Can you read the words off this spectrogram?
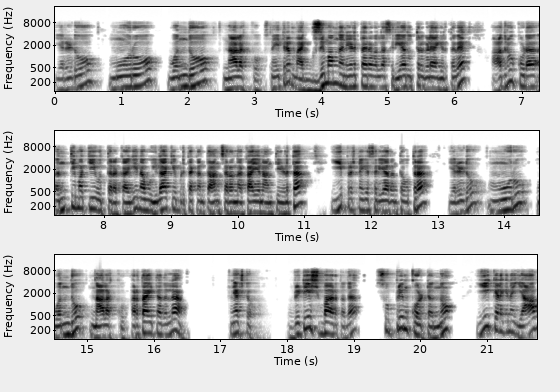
ಎರಡು, ಮೂರು, ಒಂದು, ನಾಲ್ಕು. ಸ್ನೇಹಿತರೆ ಮ್ಯಾಕ್ಸಿಮಮ್ ನಾನು ಹೇಳ್ತಾ ಇರೋವಲ್ಲ ಸರಿಯಾದ ಉತ್ತರಗಳೇ ಆಗಿರ್ತವೆ. ಆದ್ರೂ ಕೂಡ ಅಂತಿಮ ಕೀ ಉತ್ತರಕ್ಕಾಗಿ ನಾವು ಇಲಾಖೆ ಬಿಡ್ತಕ್ಕಂಥ ಆನ್ಸರ್ ಅನ್ನ ಕಾಯನ ಅಂತ ಹೇಳ್ತಾ ಈ ಪ್ರಶ್ನೆಗೆ ಸರಿಯಾದಂತ ಉತ್ತರ, ಎರಡು, ಮೂರು, ಒಂದು, ನಾಲ್ಕು. ಅರ್ಥ ಆಯ್ತದಲ್ಲ ನೆಕ್ಸ್ಟ್ ಬ್ರಿಟಿಷ್ ಭಾರತದ ಸುಪ್ರೀಂ ಕೋರ್ಟ್ ಅನ್ನು ಈ ಕೆಳಗಿನ ಯಾವ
